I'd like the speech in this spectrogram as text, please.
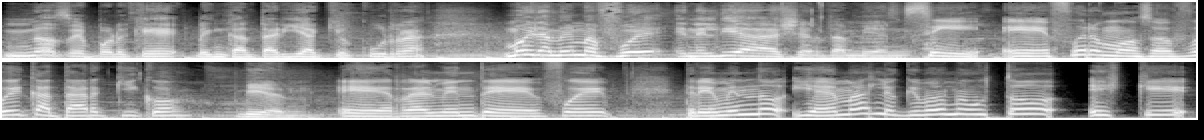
No sé por qué, me encantaría que ocurra. Moira Mema fue en el día de ayer también. Sí, eh, fue hermoso, fue catárquico. Bien. eh, realmente fue tremendo. Y además lo que más me gustó es que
